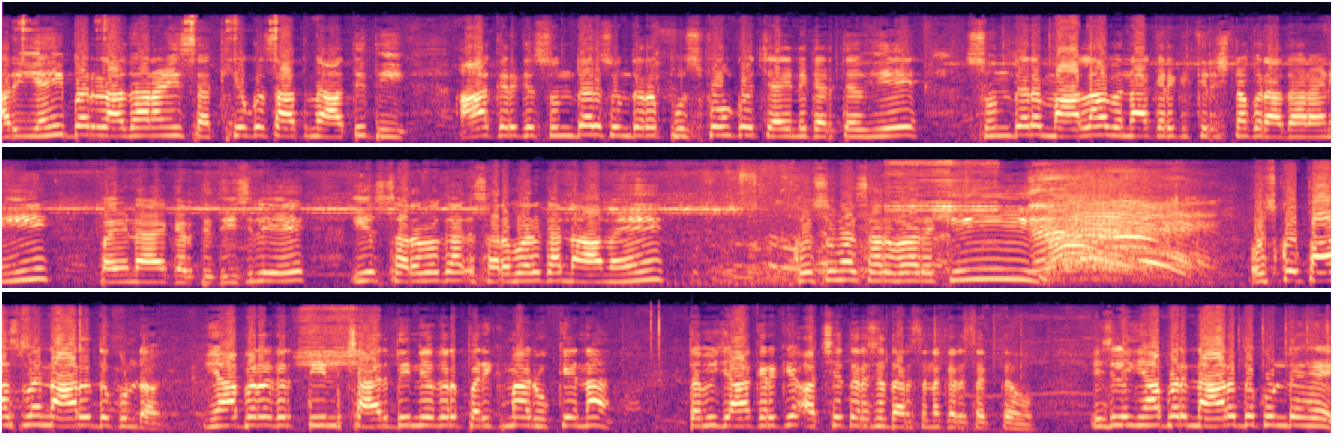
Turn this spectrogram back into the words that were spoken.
और यहीं पर राधा रानी सखियों के साथ में आती थी, आकर के सुंदर सुंदर पुष्पों को चयन करते हुए सुंदर माला बना करके कृष्ण को राधा रानी पहनाया करती थी। इसलिए ये सर्व का सरवर का नाम है कुसुम सरवर की। उसको पास में नारद कुंड। यहाँ पर अगर तीन, चार दिन अगर परिक्रमा रुके ना, तभी जा करके अच्छे तरह से दर्शन कर सकते हो। इसलिए यहाँ पर नारद कुंड है।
